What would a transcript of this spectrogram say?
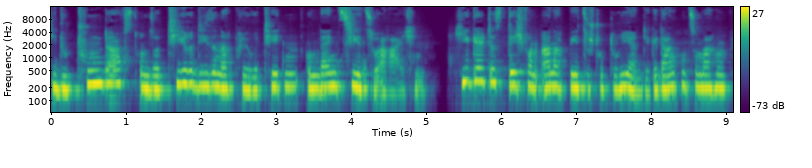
die du tun darfst und sortiere diese nach Prioritäten, um dein Ziel zu erreichen. Hier gilt es, dich von A nach B zu strukturieren, dir Gedanken zu machen,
